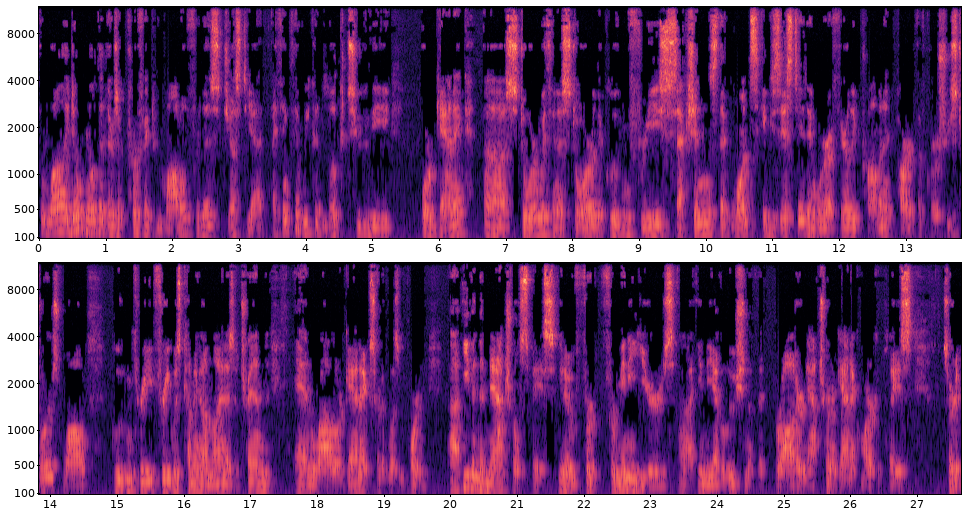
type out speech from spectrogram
while I don't know that there's a perfect model for this just yet, I think that we could look to the organic uh, store within a store, the gluten-free sections that once existed and were a fairly prominent part of grocery stores while gluten-free was coming online as a trend and while organic sort of was important uh, even the natural space, you know, for, for many years uh, in the evolution of the broader natural and organic marketplace, sort of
